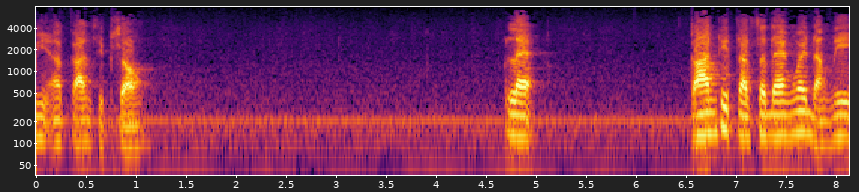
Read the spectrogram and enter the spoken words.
มีอาการสิบสอง และ การที่ตรัสแสดงไว้ดังนี้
